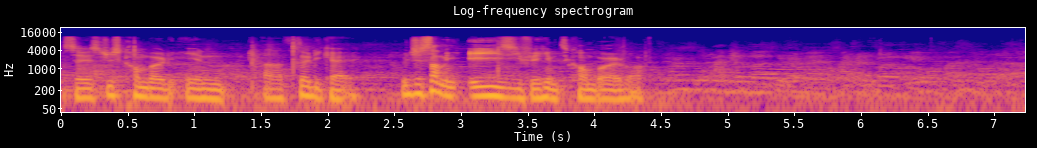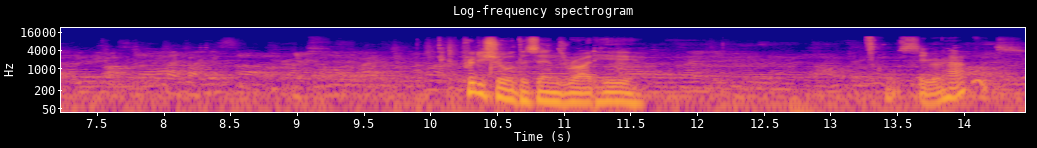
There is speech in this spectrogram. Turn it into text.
So he's just comboed in uh, 30k, which is something easy for him to combo over. Pretty sure this ends right here. We'll see what happens.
